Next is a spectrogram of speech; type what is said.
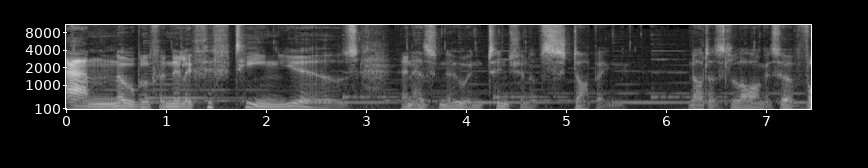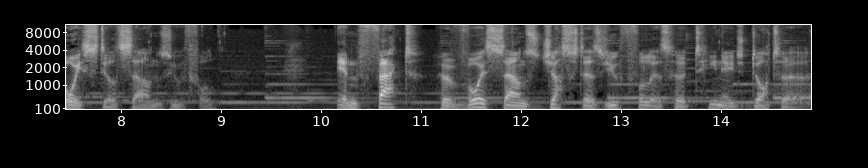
Anne Noble for nearly 15 years and has no intention of stopping, not as long as her voice still sounds youthful. In fact, her voice sounds just as youthful as her teenage daughter,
